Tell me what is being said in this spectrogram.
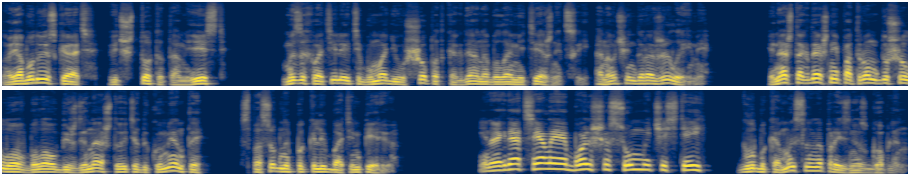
Но я буду искать, ведь что-то там есть. Мы захватили эти бумаги у Шепот, когда она была мятежницей, она очень дорожила ими. И наш тогдашний патрон Душелов была убеждена, что эти документы способны поколебать империю. «Иногда целое больше суммы частей», — глубокомысленно произнес Гоблин.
